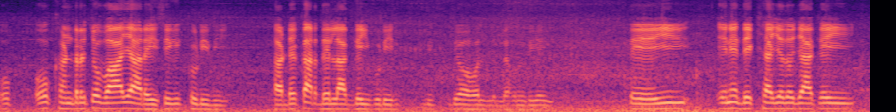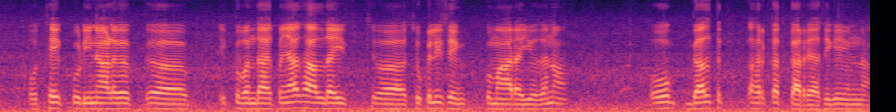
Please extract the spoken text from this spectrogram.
ਉਹ ਉਹ ਖੰਡਰ ਚੋਂ ਆਵਾਜ਼ ਆ ਰਹੀ ਸੀਗੀ ਕੁੜੀ ਦੀ। ਸਾਡੇ ਘਰ ਦੇ ਲਾਗੇ ਹੀ ਕੁੜੀ ਦੀ ਜੋ ਉਹ ਲ- ਹੁੰਦੀ ਹੈ ਜੀ। ਤੇ ਜੀ ਇਹਨੇ ਦੇਖਿਆ ਜਦੋਂ ਜਾ ਕੇ ਜੀ ਉੱਥੇ ਕੁੜੀ ਨਾਲ ਅ, ਇੱਕ ਬੰਦਾ 50 ਸਾਲ ਦਾ ਜੀ ਅ, ਸੁਖਲੀ ਸਿੰਘ ਕੁਮਾਰ ਆ ਜੀ ਉਹਦਾ ਨਾਂ। ਉਹ ਗਲਤ ਹਰਕਤ ਕਰ ਰਿਹਾ ਸੀਗਾ ਜੀ ਉਹਨਾਂ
